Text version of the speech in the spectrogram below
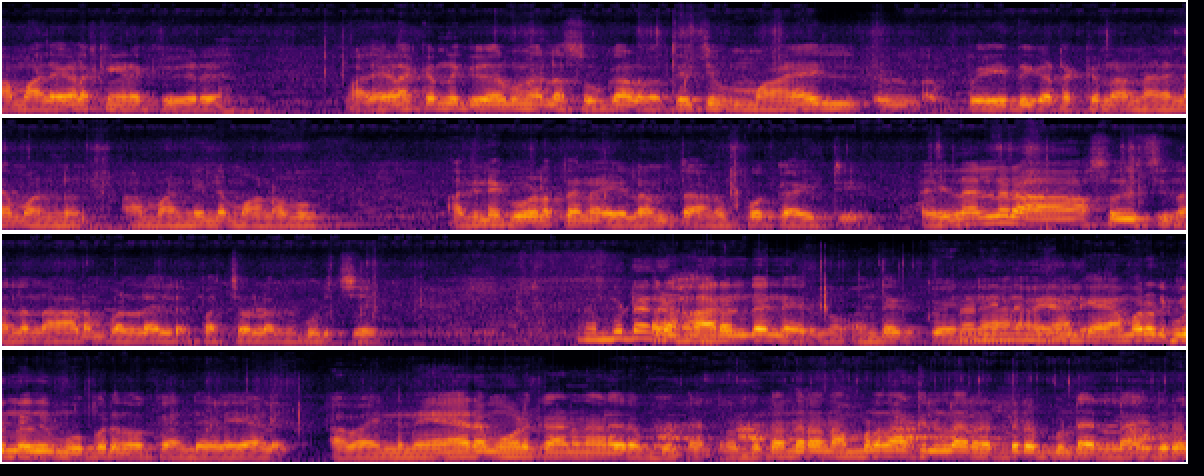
ആ മലകളൊക്കെ ഇങ്ങനെ കയറുക മലകളൊക്കെ ഒന്ന് കയറുമ്പോൾ നല്ല സുഖമാണ് പ്രത്യേകിച്ച് മഴ പെയ്ത് കിടക്കുന്ന നനഞ്ഞ മണ്ണും ആ മണ്ണിന്റെ മണവും അതിന്റെ കൂടെ തന്നെ ഇളം തണുപ്പൊക്കെ ആയിട്ട് അതിൽ നല്ലൊരു ആസ്വദിച്ച് നല്ല നാടൻ വെള്ളം പച്ചവെള്ളമൊക്കെ കുടിച്ച് ഒരു ഹരം തന്നെയായിരുന്നു. എന്റെ പിന്നെ ഞാൻ ക്യാമറ എടുക്കുന്നത് മൂപ്പർ നോക്കാം എന്റെ ഇളയാൾ. അപ്പോൾ അതിന്റെ നേരെ മുകളിൽ കാണുന്നതാണ് റംബുട്ടാൻ. റംബുട്ടാൻ എന്ന് പറഞ്ഞാൽ നമ്മുടെ നാട്ടിലുള്ള റെഡ് റംബുട്ടാൻ അല്ല ഇതൊരു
